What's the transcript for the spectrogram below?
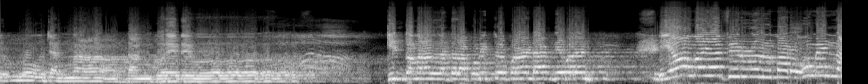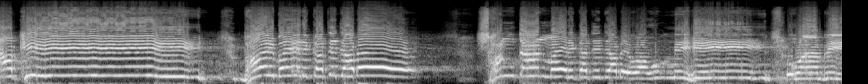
জন্য জান্নাত দান করে দেব। কিন্তু আমার আল্লাহ তাআলা পবিত্র কোরআন ডাক দিয়ে বলেন, ইয়াউমা ইয়াফিরুল মারউ মিন আখি ভাই ভাইয়ের কাছে যাবে, সন্তান মায়ের কাছে যাবে, ওয়া উম্মিহি, ওয়া আবি।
